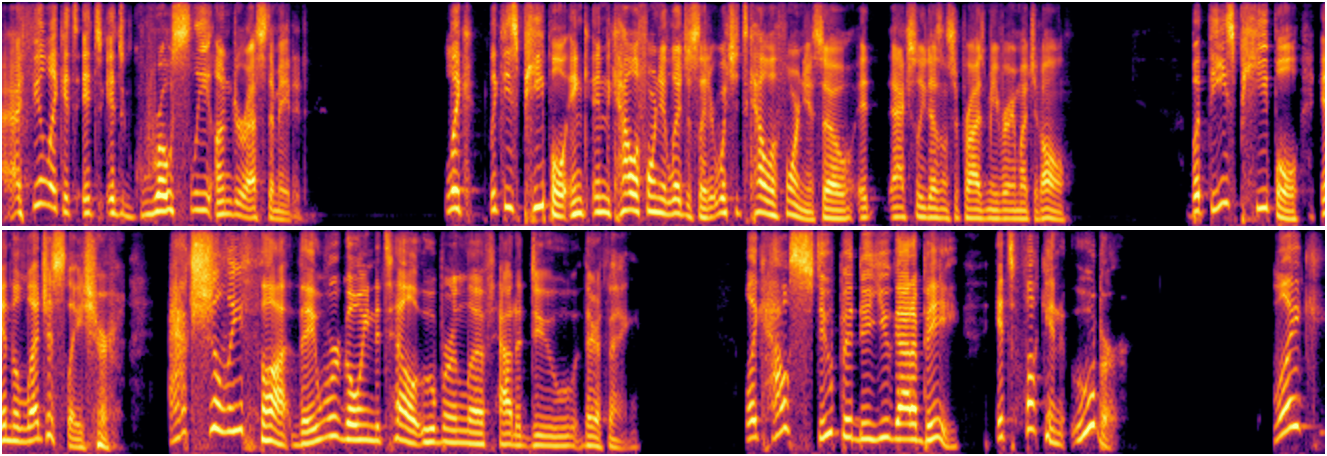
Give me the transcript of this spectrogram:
I feel like it's it's it's grossly underestimated. Like like these people in in the California legislature, which it's California, so it actually doesn't surprise me very much at all. But these people in the legislature actually thought they were going to tell Uber and Lyft how to do their thing. Like how stupid do you got to be? It's fucking Uber. Like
